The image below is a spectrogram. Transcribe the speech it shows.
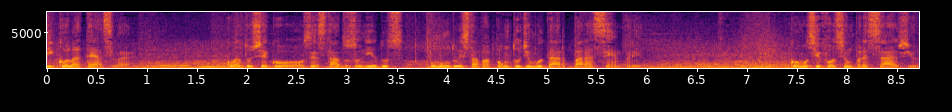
Nikola Tesla. Quando chegou aos Estados Unidos, o mundo estava a ponto de mudar para sempre. Como se fosse um presságio,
